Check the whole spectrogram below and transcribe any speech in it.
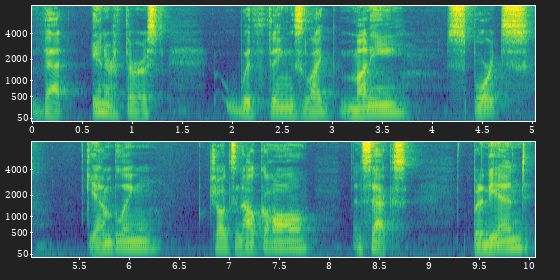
that inner thirst with things like money, sports, gambling, drugs and alcohol, and sex. But in the end,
